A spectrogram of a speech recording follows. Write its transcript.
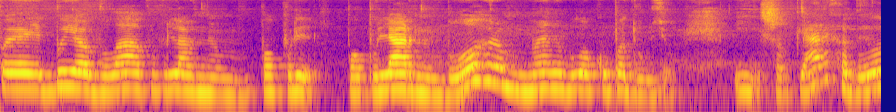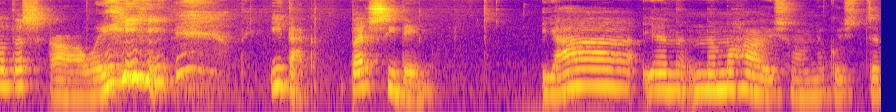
б, якби я була популярним, популь- популярним блогером, у мене було купа друзів. І щоб я ходила до школи. І так, перший день. Я, я намагаюся вам якось це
